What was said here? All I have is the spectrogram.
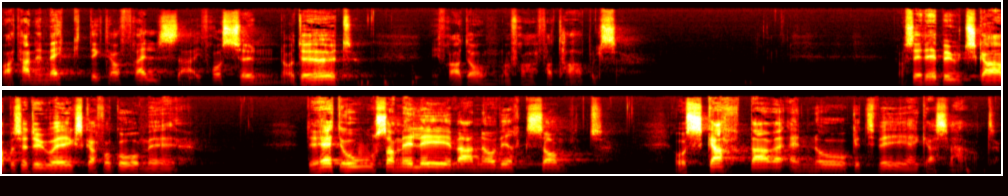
og at Han er mektig til å frelse ifra synd og død, ifra dom og fra fortapelse. Og så er det budskapet som du og jeg skal få gå med. Det er et ord som er levende og virksomt, og skarpere enn noe tveegget sverd.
